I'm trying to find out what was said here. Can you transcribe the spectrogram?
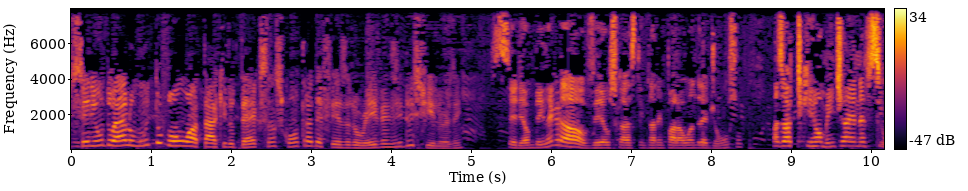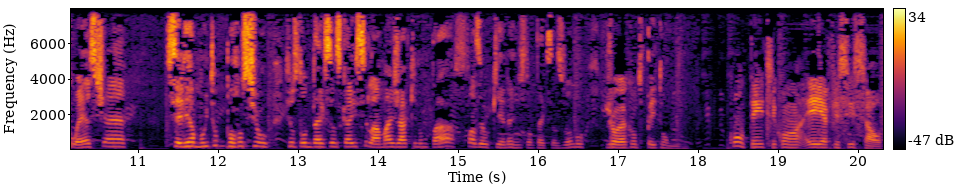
Seria um duelo muito bom o ataque do Texans contra a defesa do Ravens e do Steelers, hein? Seria bem legal ver os caras tentarem parar o André Johnson. Mas eu acho que realmente a NFC West é. Seria muito bom se o Houston Texans caísse lá, mas já que não tá, fazer o que, né, Houston Texans? Vamos jogar contra o Peyton Manning. Contente-se com a AFC South.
